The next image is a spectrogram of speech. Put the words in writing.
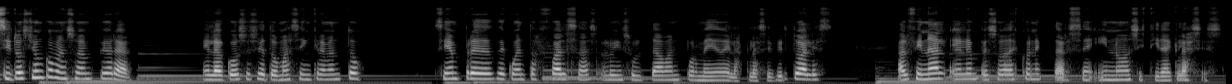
situación comenzó a empeorar. El acoso hacia Tomás se incrementó. Siempre desde cuentas falsas lo insultaban por medio de las clases virtuales. Al final él empezó a desconectarse y no asistir a clases.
